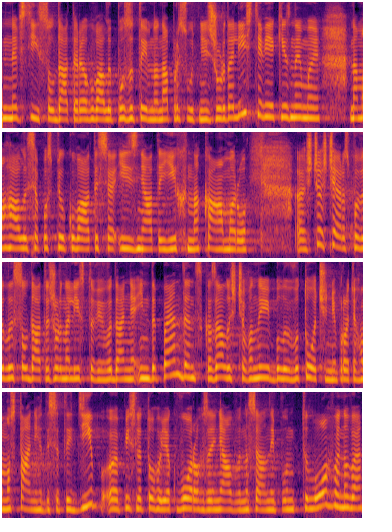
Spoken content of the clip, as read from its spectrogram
не, всі солдати реагували позитивно на присутність журналістів, які з ними намагалися поспілкуватися і зняти їх на камеру. Е, Що ще розповіли солдати журналістові видання «Індепендент»? Сказали, що вони були в оточенні протягом останніх 10 діб е, після того, як ворог зайняв населений пункт Логвинове.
